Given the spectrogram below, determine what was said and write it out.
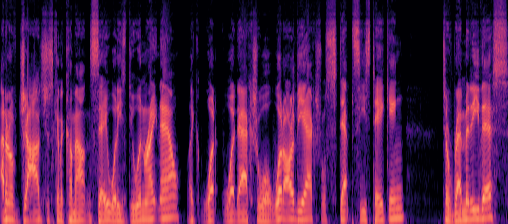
I don't know if Ja's just going to come out and say what he's doing right now. Like what what actual what are the actual steps he's taking to remedy this,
